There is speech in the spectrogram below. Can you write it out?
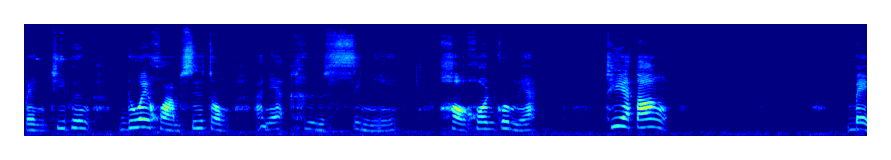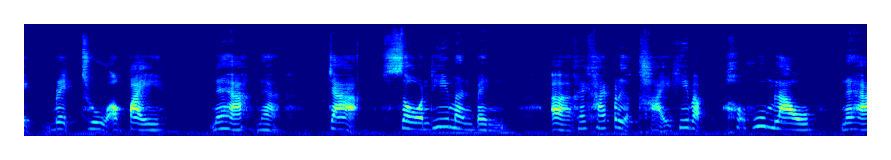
เป็นที่พึ่งด้วยความซื่อตรง อันนี้คือสิ่งนี้ของคนกลุ่มนี้ที่จะต้องเบรกเบรกทรูออกไปนะคะนะจากโซนที่มันเป็น คล้ายๆ เปลือกไข่ที่แบบหุ้มเรานะคะ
